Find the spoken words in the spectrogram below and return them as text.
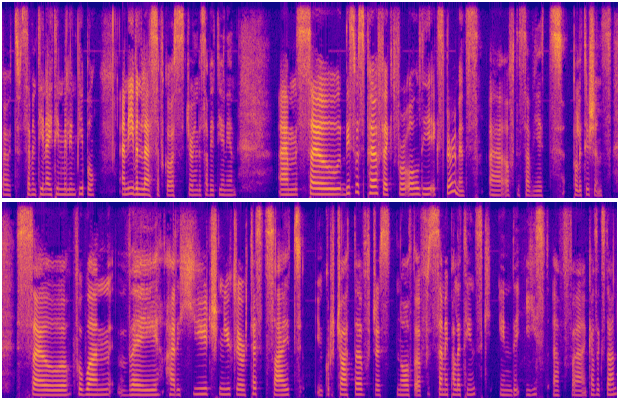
about 17, 18 million people, and even less, of course, during the Soviet Union. Um, so this was perfect for all the experiments uh, of the Soviet politicians. So, for one, they had a huge nuclear test site in Kurchatov, just north of Semipalatinsk in the east of uh, Kazakhstan,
